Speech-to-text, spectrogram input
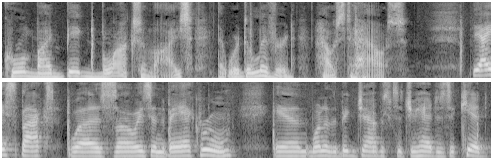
cooled by big blocks of ice that were delivered house to house. The ice box was always in the back room, and one of the big jobs that you had as a kid,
